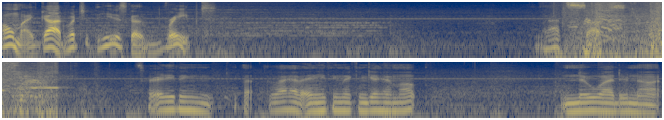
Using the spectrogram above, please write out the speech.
Oh my god, what he just got raped. That sucks. Is there anything that, do I have anything that can get him up? No, I do not.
